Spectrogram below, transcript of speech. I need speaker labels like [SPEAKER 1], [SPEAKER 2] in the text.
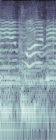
[SPEAKER 1] मरे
